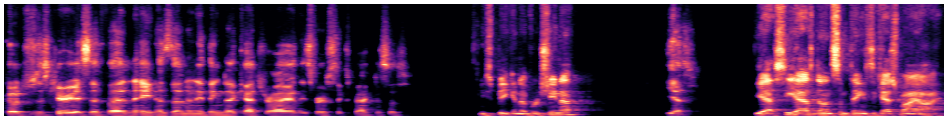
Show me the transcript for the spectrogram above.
Coach, just curious if uh, Nate has done anything to catch your eye in these first six practices. You speaking of Rutchena? Yes. Yes, he has done some things to catch my eye.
